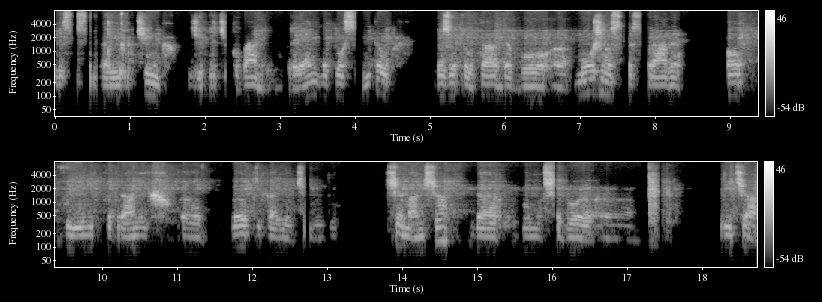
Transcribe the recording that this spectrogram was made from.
jaz mislim, da je učinek že pričakovan in ugrajen v to selitev, pravzaprav ta, da bo možnost razprave o volilnih programih v prihajajočem letu še manjša, da bomo še bolj priča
